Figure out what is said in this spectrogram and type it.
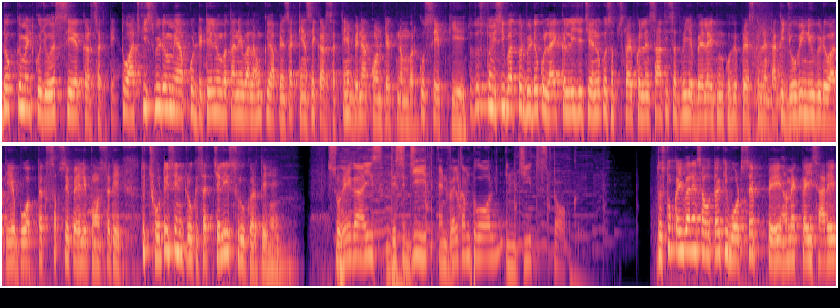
डॉक्यूमेंट को जो है शेयर कर सकते हैं। तो आज की इस वीडियो में आपको डिटेल में बताने वाला हूँ कि आप ऐसा कैसे कर सकते हैं बिना कॉन्टैक्ट नंबर को सेव किए। तो दोस्तों, इसी बात पर वीडियो को लाइक कर लीजिए चैनल को सब्सक्राइब कर लें, साथ ही साथ भैया बेलाइकन को भी प्रेस कर लें ताकि जो भी न्यू वीडियो आती है वो अब तक सबसे पहले पहुँच सके। तो छोटे से इंट्रो के साथ चलिए शुरू करते हैं। So guys this Jeet and welcome to all in Jeet stock दोस्तों, कई बार ऐसा होता है कि व्हाट्सएप पे हमें कई सारे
